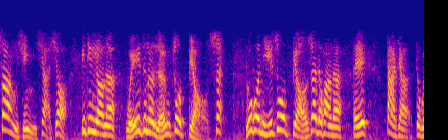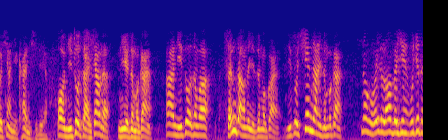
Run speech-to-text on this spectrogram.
上行下效，一定要呢为政的人做表率。如果你做表率的话呢，哎，大家都会向你看齐的呀。哦，你做宰相的你也这么干啊，你做什么省长的也这么干，你做县长你怎么干？那我一个老百姓，我觉得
